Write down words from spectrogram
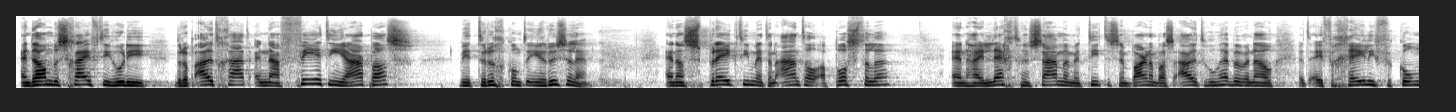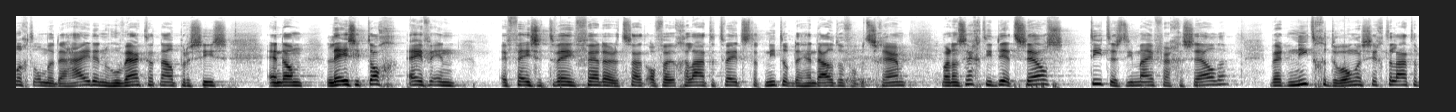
En dan beschrijft hij hoe hij erop uitgaat en na 14 jaar pas weer terugkomt in Jeruzalem. En dan spreekt hij met een aantal apostelen en hij legt hun samen met Titus en Barnabas uit hoe hebben we nou het evangelie verkondigd onder de heidenen, hoe werkt dat nou precies? En dan lees ik toch even in Efeze 2 verder, het staat, of eh, Gelaten 2, het staat niet op de handout of op het scherm. Maar dan zegt hij dit, zelfs Titus die mij vergezelde, werd niet gedwongen zich te laten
